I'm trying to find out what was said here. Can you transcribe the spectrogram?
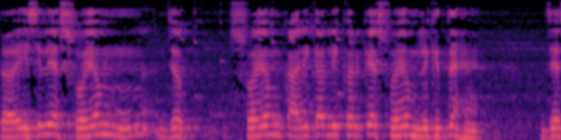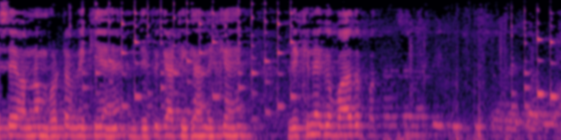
तो इसलिए स्वयं जो स्वयं कारिका लिख करके स्वयं लिखते हैं, जैसे अन्नम भट्ट भी किए हैं, दीपिका टीका लिखे हैं, लिखने के बाद पता चला कि कुछ कुछ ऐसा हुआ।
